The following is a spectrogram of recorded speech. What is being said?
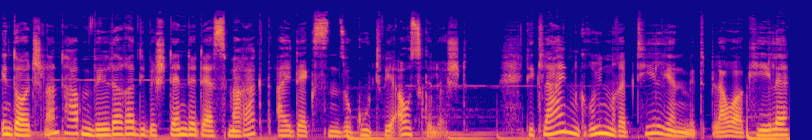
In Deutschland haben Wilderer die Bestände der Smaragdeidechsen so gut wie ausgelöscht. Die kleinen grünen Reptilien mit blauer Kehle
